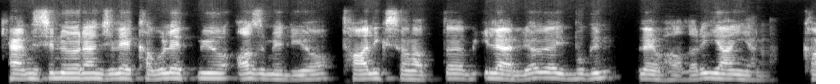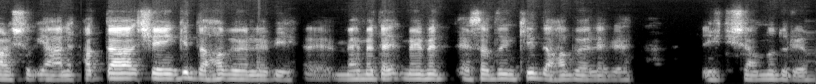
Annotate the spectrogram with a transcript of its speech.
Kendisini öğrenciliğe kabul etmiyor, azmediyor. Talik sanatta ilerliyor ve bugün levhaları yan yana karşı yani hatta şeyinki daha böyle bir e, Mehmet Mehmet Esad'ınki daha böyle bir ihtişamlı duruyor.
